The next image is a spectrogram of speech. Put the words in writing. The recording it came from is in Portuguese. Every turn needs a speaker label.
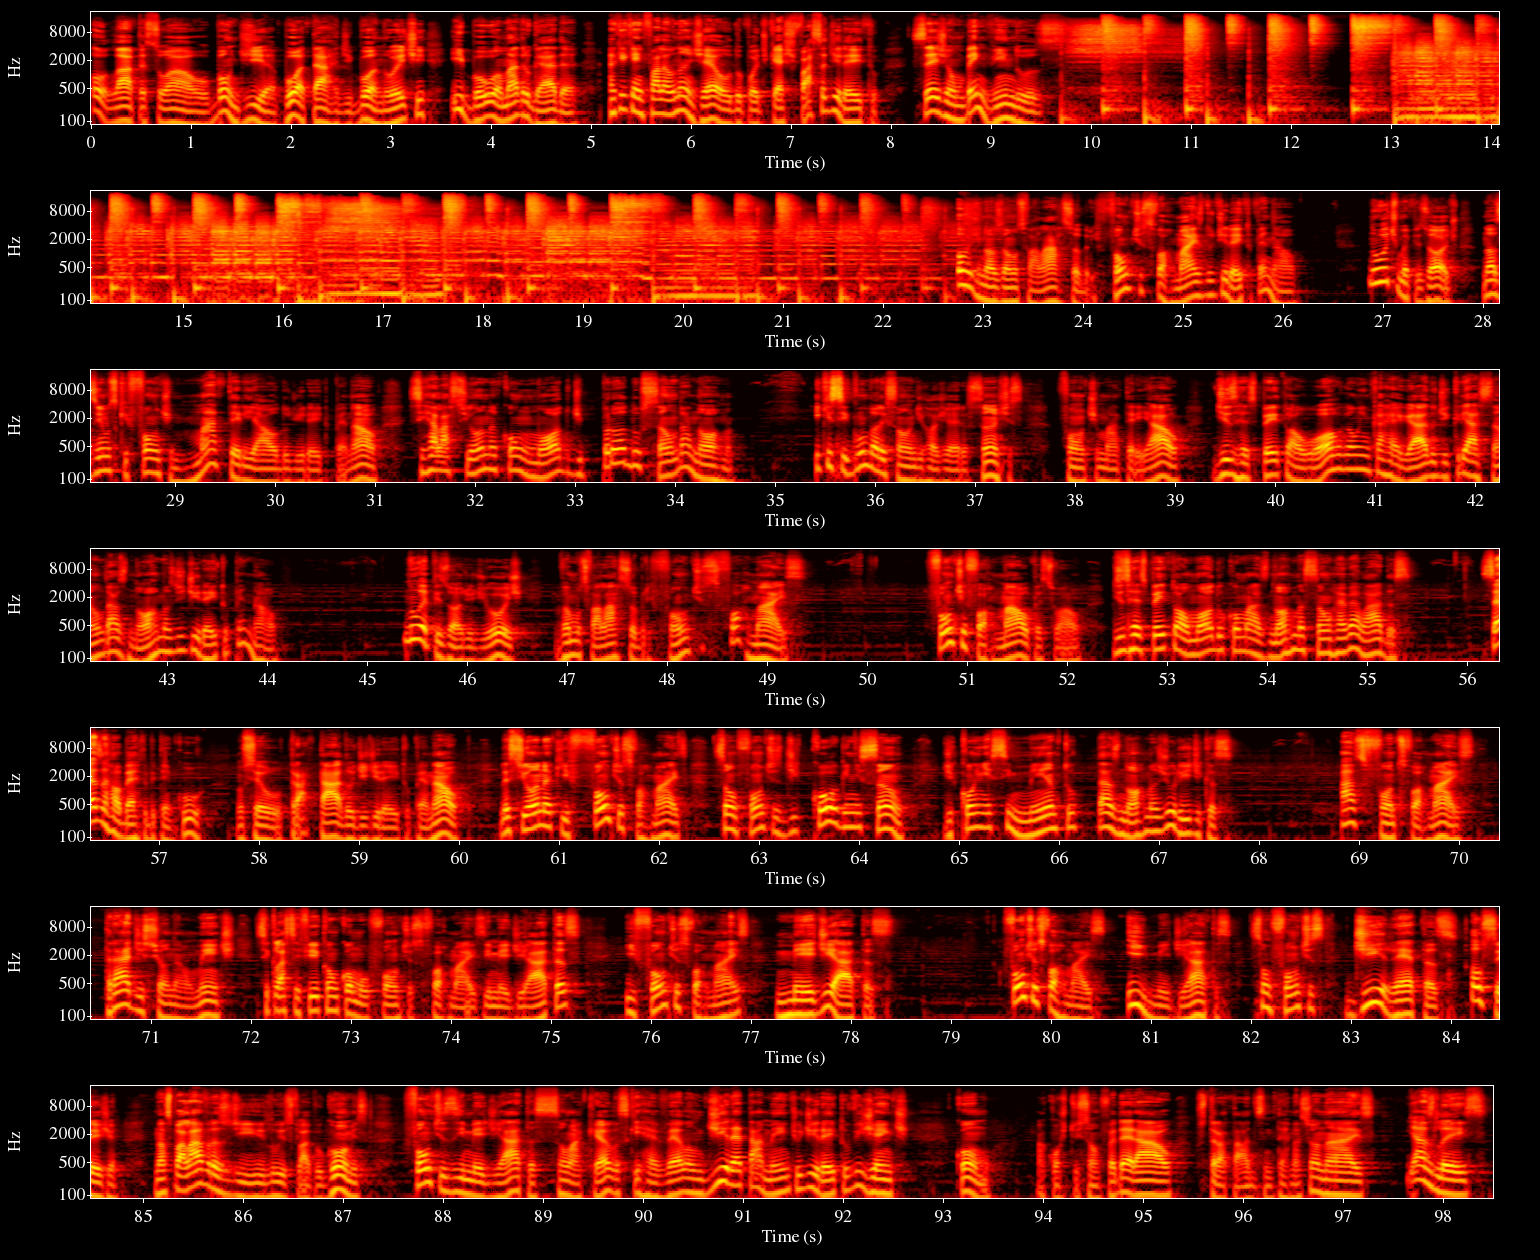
Speaker 1: Olá, pessoal. Bom dia, boa tarde, boa noite e boa madrugada. Aqui quem fala é o Nangel do podcast Faça Direito. Sejam bem-vindos. Hoje nós vamos falar sobre fontes formais do direito penal. No último episódio, nós vimos que fonte material do direito penal se relaciona com o modo de produção da norma e que, segundo a lição de Rogério Sanches, fonte material diz respeito ao órgão encarregado de criação das normas de direito penal. No episódio de hoje, vamos falar sobre fontes formais. Fonte formal, pessoal, diz respeito ao modo como as normas são reveladas César Roberto Bittencourt, no seu Tratado de Direito Penal, leciona que fontes formais são fontes de cognição, de conhecimento das normas jurídicas. As fontes formais, tradicionalmente, se classificam como fontes formais imediatas e fontes formais mediatas. Fontes formais imediatas são fontes diretas, ou seja, nas palavras de Luiz Flávio Gomes, fontes imediatas são aquelas que revelam diretamente o direito vigente, como a Constituição Federal, os tratados internacionais e as leis.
